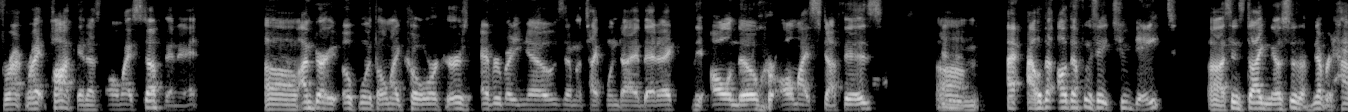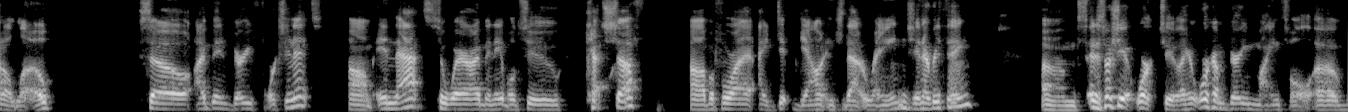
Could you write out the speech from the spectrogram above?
front right pocket has all my stuff in it. Uh, I'm very open with all my coworkers. Everybody knows that I'm a type 1 diabetic. They all know where all my stuff is. Mm-hmm. Um, I, will I'll definitely say to date, uh, since diagnosis, I've never had a low. So I've been very fortunate um, in that to where I've been able to catch stuff uh, before I, I, dip down into that range and everything. Um, and especially at work too. Like at work, I'm very mindful of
